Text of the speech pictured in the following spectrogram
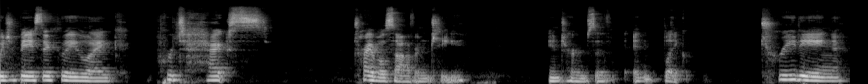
which basically like protects tribal sovereignty in terms of in like treating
